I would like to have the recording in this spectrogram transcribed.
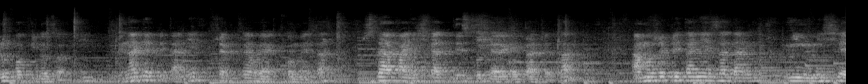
lub o filozofii, gdy nagle pytanie przemknęło jak kometa. Czytała Pani świat dyskuterego Pratchetta? A może pytanie zadam, nim mi się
